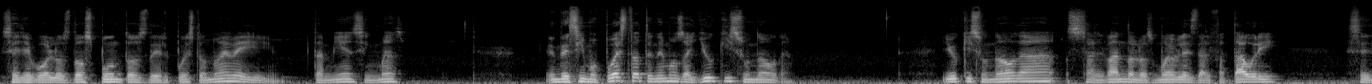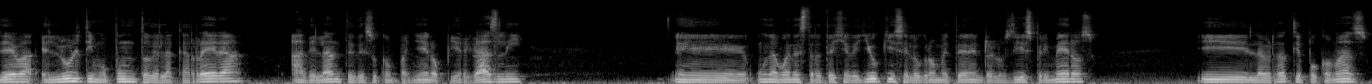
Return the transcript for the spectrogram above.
se llevó los dos puntos del puesto 9 y también sin más. En décimo puesto tenemos a Yuki Tsunoda. Yuki Tsunoda, salvando los muebles de Alfa Tauri, se lleva el último punto de la carrera, adelante de su compañero Pierre Gasly. Eh, una buena estrategia de Yuki, se logró meter entre los 10 primeros. Y la verdad que poco más.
